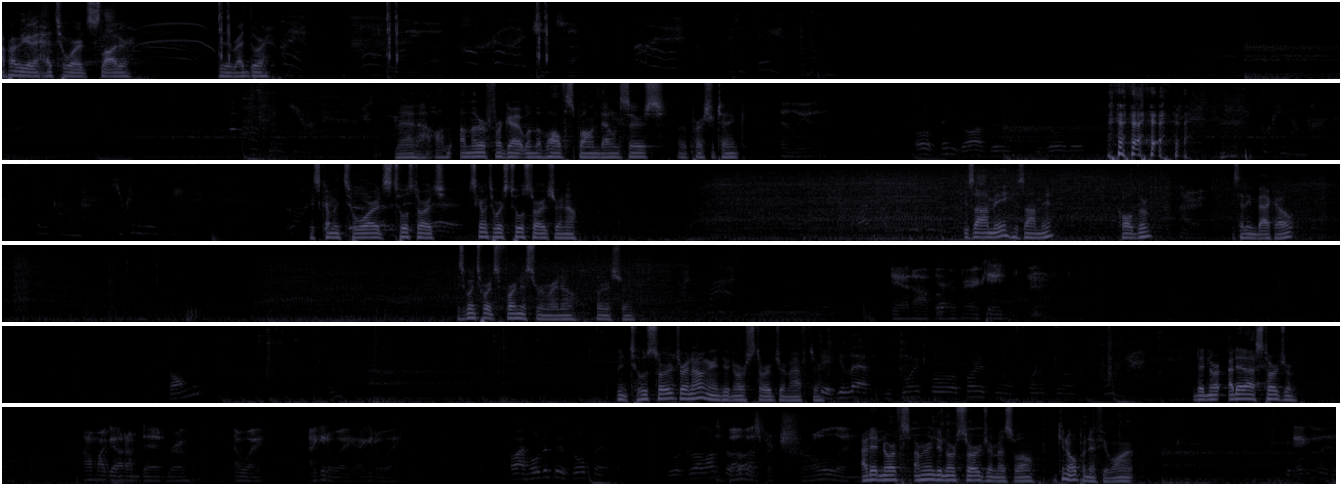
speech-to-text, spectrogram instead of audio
I'm probably gonna head towards Slaughter. To the red door. Do the uh, Oh god. gen side. What is this? Oh, thank you. There's Man, I'll, I'll never forget when the valve spawned downstairs, or the pressure tank. Hell yeah. Oh, thank God, dude. It's over. Okay, Ana. Stay calm. You can use this. Lock He's coming towards tool storage. there. He's coming towards tool storage right now. He's on me. He's on me. Cold room. Alright. He's heading back out. He's going towards furnace room right now. Furnace room. What's that? Okay, hold on. Yeah, I'd hop Yeah. over barricade. He saw me? Doing tool storage right now. I'm gonna do north storage room after. Okay, he left. He's going for furnace room. Furnace room. Oh my god. I did nor- I did a storage room. Oh my god, I'm dead, bro. No way. I get away, I get away. Alright, hold it is open. Do, do I lock This the Bubba's door? patrolling. I did north. I'm gonna do north storage room as well. You can open if you want. Okay, go ahead.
